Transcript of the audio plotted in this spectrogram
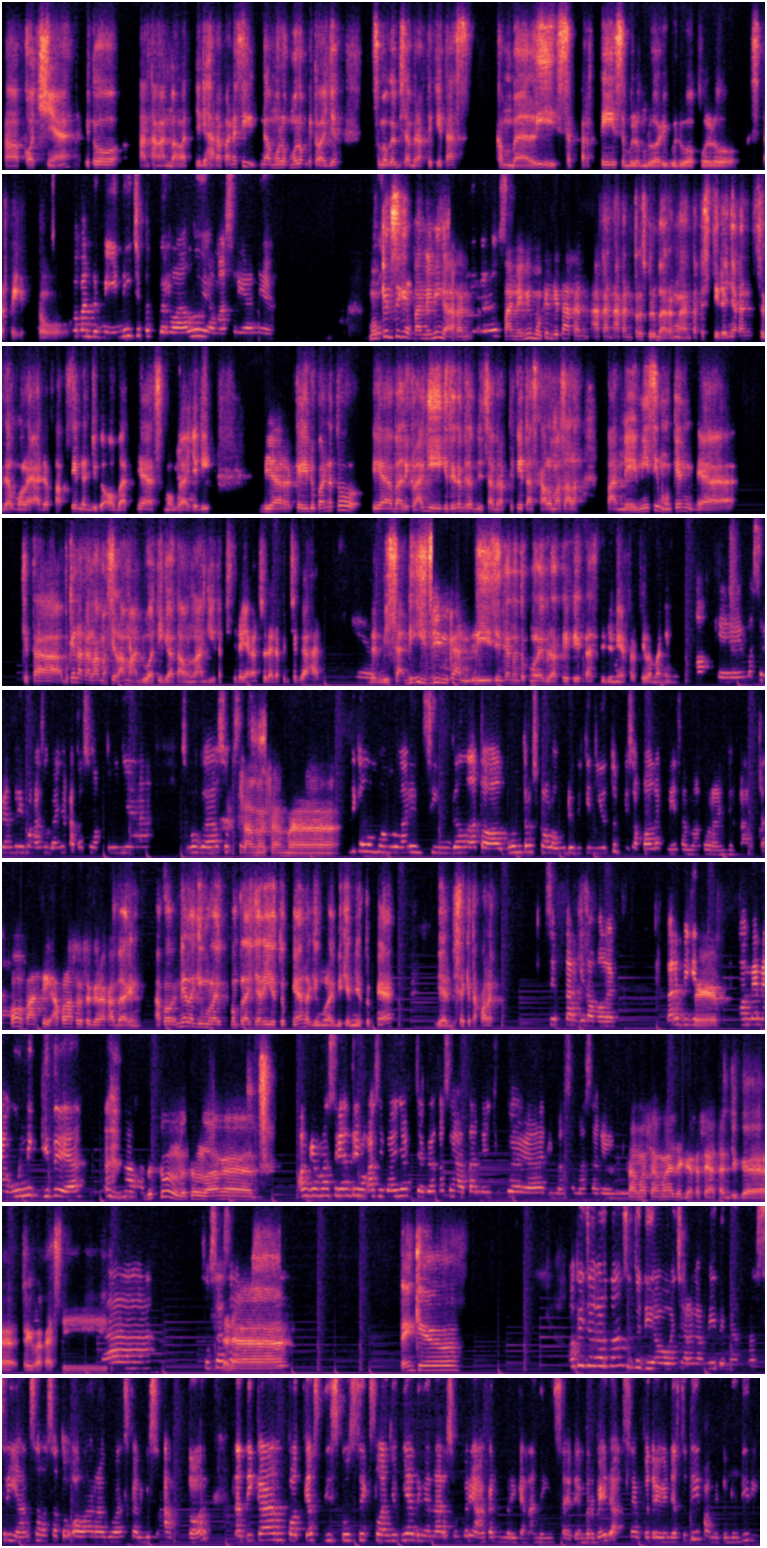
uh, coachnya itu tantangan banget. Jadi harapannya sih nggak muluk-muluk itu aja. Semoga bisa beraktivitas kembali seperti sebelum 2020 seperti itu. Pandemi ini cepat berlalu ya Mas Rian ya. Mungkin sih pandemi nggak akan pandemi mungkin kita akan akan akan terus berbarengan, tapi setidaknya kan sudah mulai ada vaksin dan juga obatnya semoga. Ya. Jadi biar kehidupannya tuh ya balik lagi gitu kita bisa bisa beraktivitas kalau masalah pandemi sih mungkin ya kita mungkin akan lama masih lama dua tiga tahun lagi tapi setidaknya kan sudah ada pencegahan yeah. dan bisa diizinkan diizinkan untuk mulai beraktivitas di dunia perfilman ini. Oke, okay. Mas Rian terima kasih banyak atas waktunya. Semoga sukses. Sama-sama. Jadi kalau mau ngeluarin single atau album, terus kalau udah bikin YouTube bisa collab nih sama Koran Jakarta. Oh pasti, aku langsung segera kabarin. Aku ini lagi mulai mempelajari YouTube-nya, lagi mulai bikin YouTube-nya, biar bisa kita collab. Sip, ntar kita collab. Ntar bikin Sip. konten yang unik gitu ya. betul, betul banget. Oke Mas Rian, terima kasih banyak. Jaga kesehatannya juga ya di masa-masa kayak gini. Sama-sama, jaga kesehatan juga. Terima kasih. Ya. Sukses. Dadah. Thank you. Oke Jakarta, itu dia wawancara kami dengan Mas Rian, salah satu olahragawan sekaligus aktor. Nantikan podcast diskusi selanjutnya dengan narasumber yang akan memberikan Anda insight yang berbeda. Saya Putri Windastuti, pamit undur diri.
